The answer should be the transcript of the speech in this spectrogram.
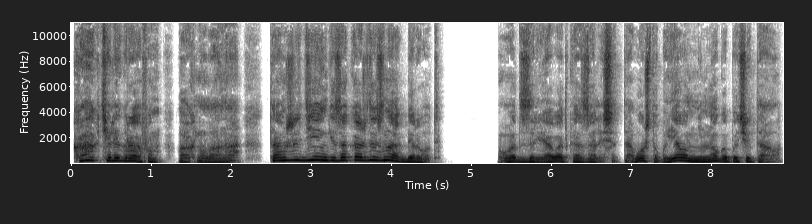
«Как телеграфом?» — ахнула она. «Там же деньги за каждый знак берут». «Вот зря вы отказались от того, чтобы я вам немного почитал.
